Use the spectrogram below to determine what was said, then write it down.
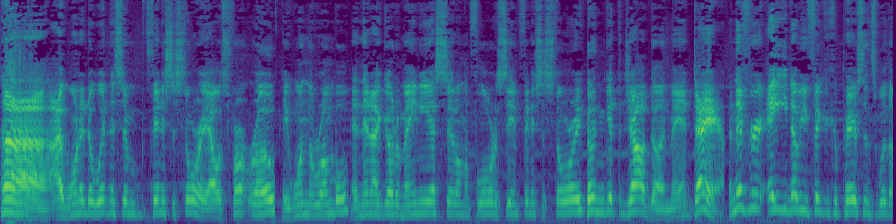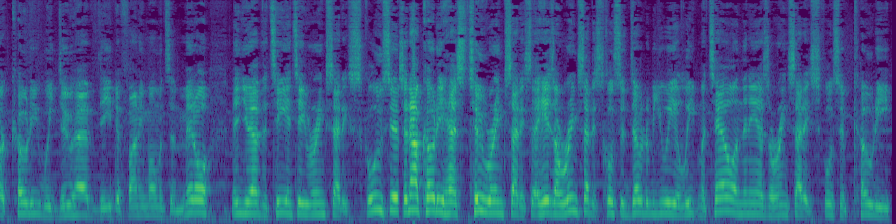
ah, I wanted to witness him finish the story. I was front row. He won the Rumble, and then I go to Mania, sit on the floor to see him finish the story. Couldn't get the job done, man. Damn. And then for AEW figure comparisons with our Cody, we do have the defining moments in the middle. Then you have the TNT ringside exclusive. So now Cody has two ringside. Exclusive. He has a ringside exclusive WWE Elite Mattel, and then he has a ringside exclusive Cody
